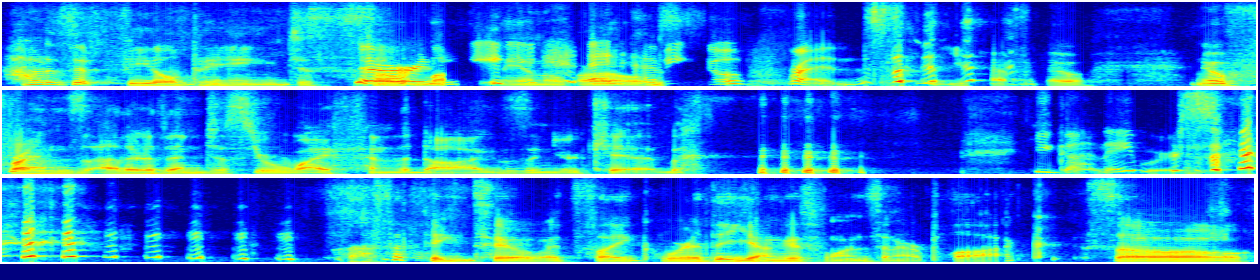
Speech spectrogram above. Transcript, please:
how does it feel being just so lonely in the and world? having no friends. you have no no friends other than just your wife and the dogs and your kid. you got neighbors. That's the thing too. It's like we're the youngest ones in our block, so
